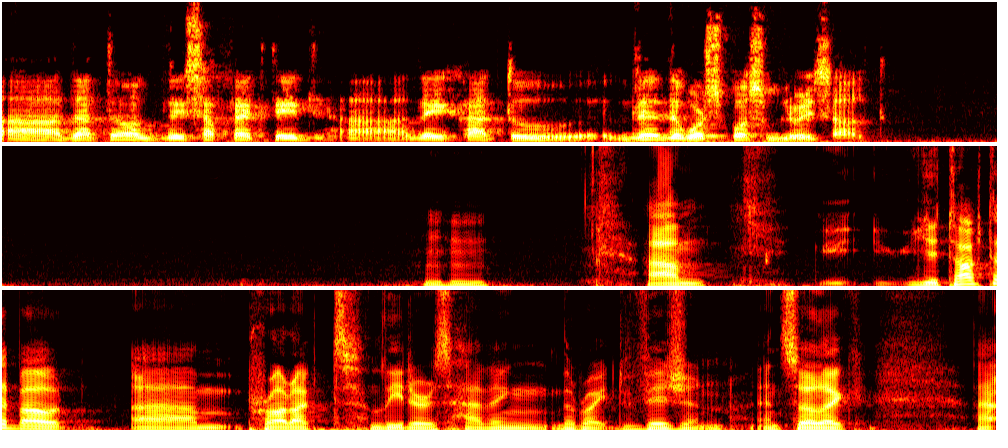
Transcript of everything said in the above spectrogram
uh, that all this affected, uh, they had to the, the, worst possible result. Mm-hmm. Um, you, talked about um, product leaders having the right vision, and so like I,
